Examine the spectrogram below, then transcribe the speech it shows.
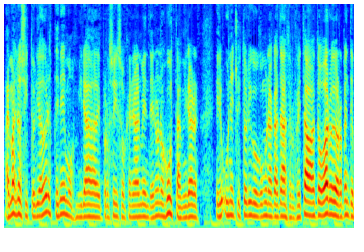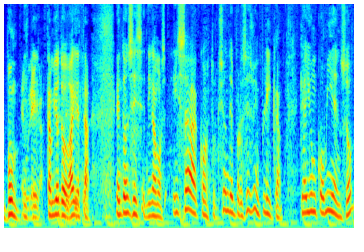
además los historiadores tenemos mirada de proceso generalmente, no nos gusta mirar eh, un hecho histórico como una catástrofe, estaba todo bárbaro y de repente, ¡pum!, este, cambió todo, ahí está. Entonces, digamos, esa construcción del proceso implica que hay un comienzo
